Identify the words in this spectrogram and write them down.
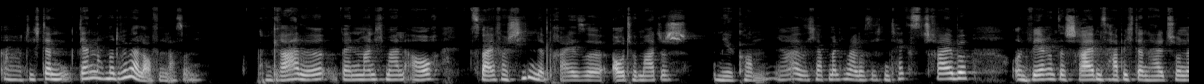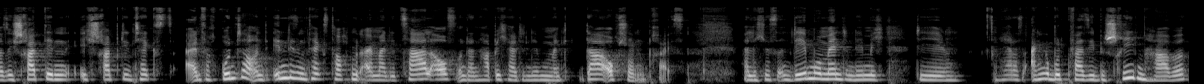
äh, die ich dann gerne nochmal drüber laufen lasse. Gerade wenn manchmal auch zwei verschiedene Preise automatisch mir kommen. Ja, also ich habe manchmal, dass ich einen Text schreibe und während des Schreibens habe ich dann halt schon, also ich schreibe den, ich schreibe den Text einfach runter und in diesem Text taucht mit einmal die Zahl auf und dann habe ich halt in dem Moment da auch schon einen Preis, weil ich es in dem Moment, in dem ich die, ja, das Angebot quasi beschrieben habe,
